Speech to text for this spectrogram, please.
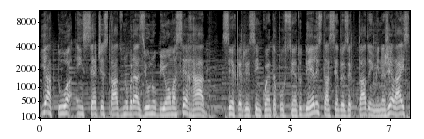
e atua em sete estados no Brasil no bioma Cerrado. Cerca de 50% dele está sendo executado em Minas Gerais,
